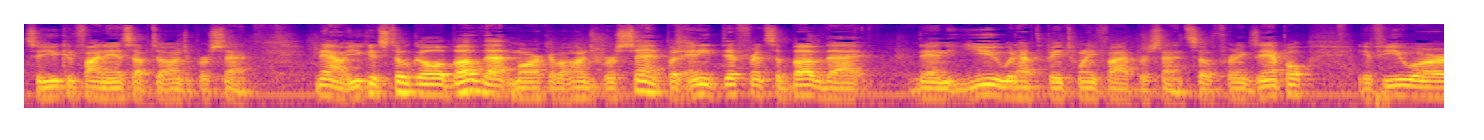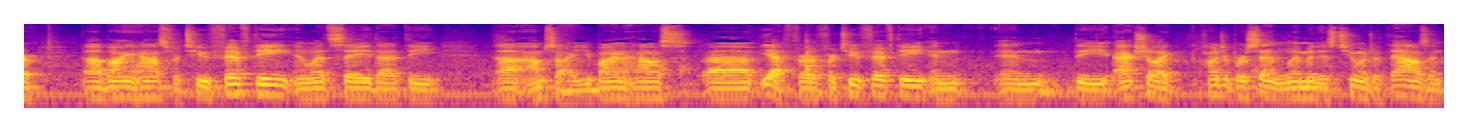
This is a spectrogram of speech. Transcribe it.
so you can finance up to 100%. Now, you can still go above that mark of 100%, but any difference above that, then you would have to pay 25%. So for an example, if you are uh, buying a house for 250 and let's say that the uh, I'm sorry, you're buying a house, uh, yeah, for, for 250 and and the actual like 100% limit is 200,000,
